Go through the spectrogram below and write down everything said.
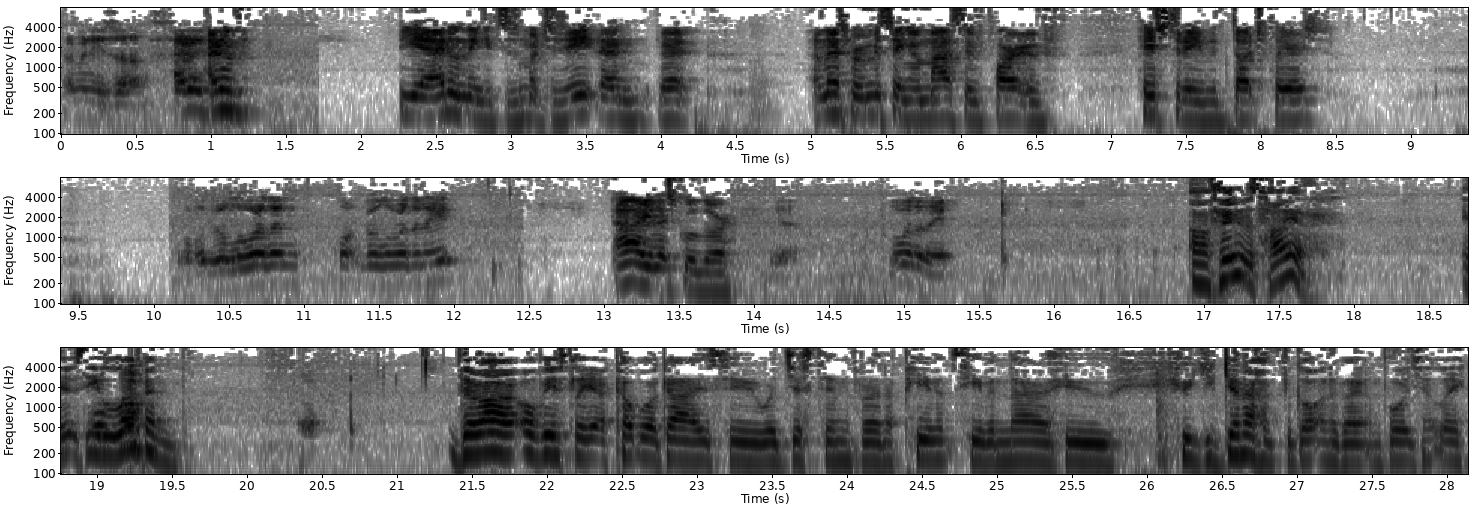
How many is that? I don't. Yeah, I don't think it's as much as eight then, but unless we're missing a massive part of history with Dutch players. What, go lower than, what, go lower than eight? Aye, let's go lower. Yeah. Lower than eight. I think it was higher. It's 11. There are obviously a couple of guys who were just in for an appearance here and there who who you're gonna have forgotten about, unfortunately.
